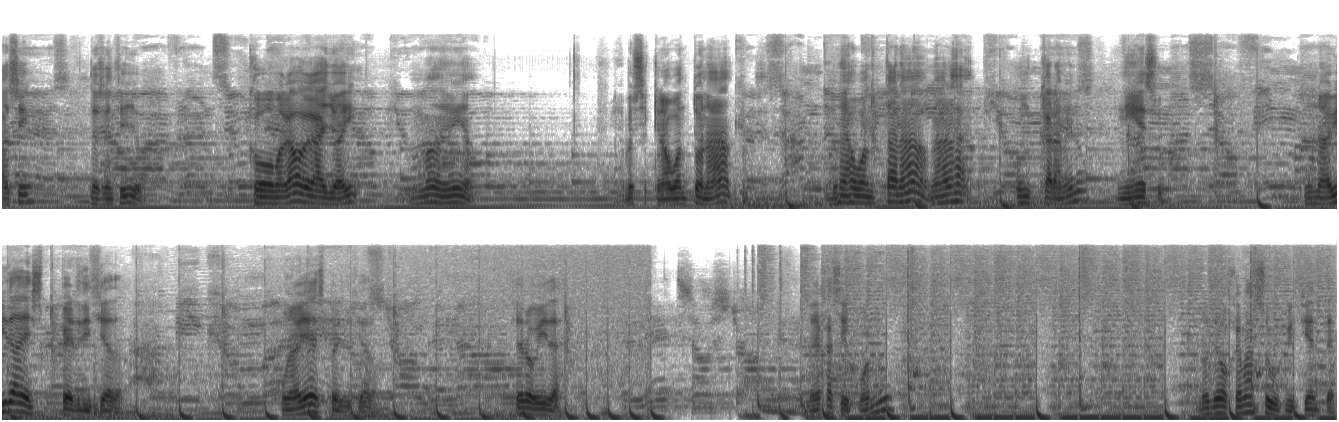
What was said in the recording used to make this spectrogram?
Así, de sencillo. Como me acabo de gallo ahí. Madre mía. Pero si es que no aguanto nada. No he aguantado nada. Nada. Un caramelo. Ni eso. Una vida desperdiciada. Una vida desperdiciada. Cero vida. ¿Me dejas ir jugando? No tengo gemas suficientes.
